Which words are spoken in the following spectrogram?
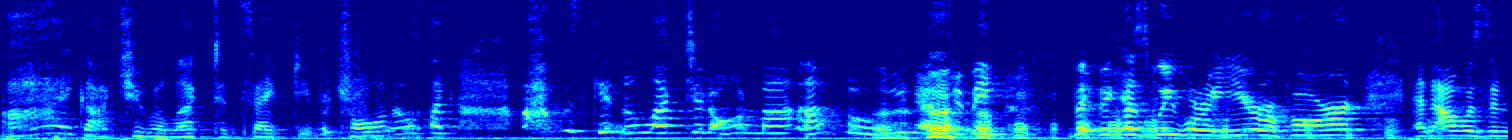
I got you elected safety patrol. And I was like, I was getting elected on my own, you know, to be, but because we were a year apart and I was in,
